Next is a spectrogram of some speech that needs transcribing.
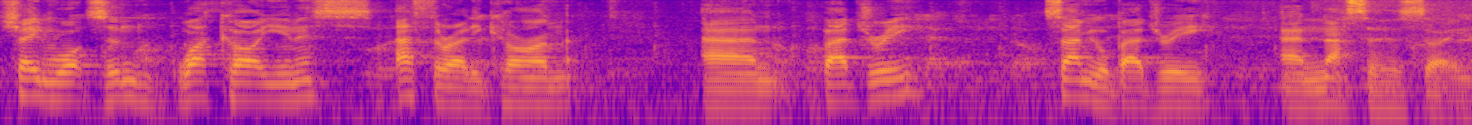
Shane Watson, Waqar Younis, Athar Ali Khan, and Badree, Samuel Badree, and Nasser Hussain.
